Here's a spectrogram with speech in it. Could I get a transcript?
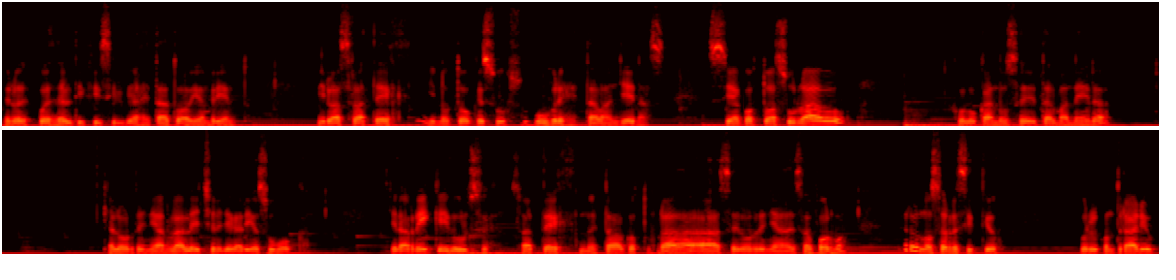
pero después del difícil viaje estaba todavía hambriento. Miró a Strateg y notó que sus ubres estaban llenas. Se acostó a su lado, colocándose de tal manera que al ordeñar la leche le llegaría a su boca. Era rica y dulce. Satej no estaba acostumbrada a ser ordeñada de esa forma, pero no se resistió. Por el contrario,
